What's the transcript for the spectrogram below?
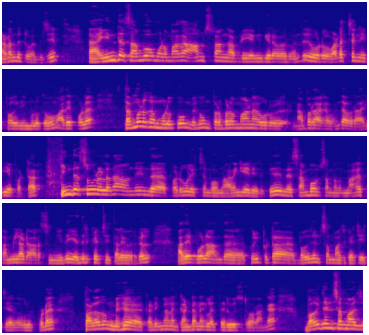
நடந்துட்டு வந்துச்சு. இந்த சம்பவம் மூலமாக ஆம்ஸ்ட்ராங் அப்படி என்கிறவர் வந்து ஒரு வடசென்னை பகுதி முழுக்கவும் அதே போல் தமிழகம் முழுக்கவும் மிகவும் பிரபலமான ஒரு நபராக வந்து அவர் அறியப்பட்டார். இந்த சூழலில் தான் வந்து இந்த படுகொலை சம்பவம் அரங்கேறி இருக்குது இந்த சம்பவம் சம்பந்தமாக தமிழ்நாடு அரசு மீது எதிர்க்கட்சி தலைவர்கள் அதே போல் அந்த குறிப்பிட்ட பகுஜன் சமாஜ் கட்சியை சேர்ந்தவர்கள் உட்பட பலரும் மிக கடுமையான கண்டனங்களை தெரிவிச்சுட்டு வராங்க. பகுஜன் சமாஜ்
